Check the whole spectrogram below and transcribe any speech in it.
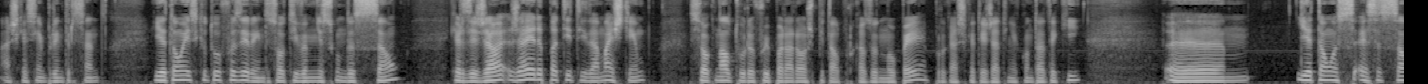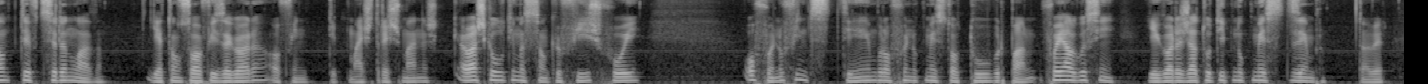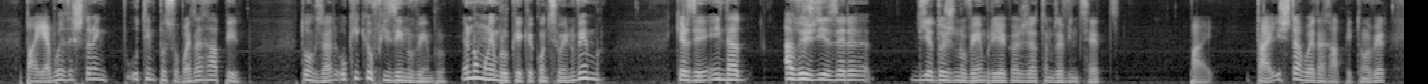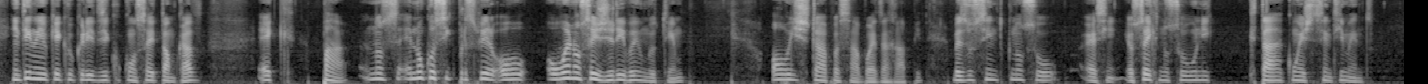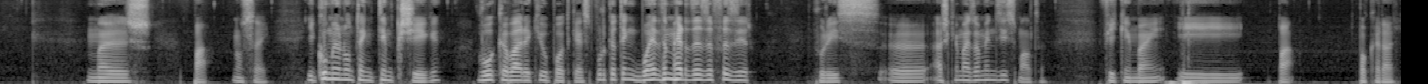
Acho que é sempre interessante. E então é isso que eu estou a fazer. Ainda só tive a minha segunda sessão. Quer dizer, já, já era para ter tido há mais tempo. Só que na altura fui parar ao hospital por causa do meu pé, porque acho que até já tinha contado aqui. Um, e então essa sessão teve de ser anulada. E então só a fiz agora, ao fim de tipo mais de 3 semanas. Eu acho que a última sessão que eu fiz foi. Ou foi no fim de setembro, ou foi no começo de outubro, pá, foi algo assim. E agora já estou tipo no começo de dezembro. Está a ver? Pá, e é boeda estranho. O tempo passou boeda rápido. Estão a gozar? O que é que eu fiz em novembro? Eu não me lembro o que é que aconteceu em novembro. Quer dizer, ainda há, há dois dias era dia 2 de novembro e agora já estamos a 27. Pai, tá, isto está bué da rápido, estão a ver? Entendem o que é que eu queria dizer com o conceito está um bocado? É que, pá, não sei, eu não consigo perceber, ou, ou eu não sei gerir bem o meu tempo, ou isto está a passar bué da rápido, mas eu sinto que não sou, é assim, eu sei que não sou o único que está com este sentimento, mas, pá, não sei. E como eu não tenho tempo que chegue, vou acabar aqui o podcast, porque eu tenho de merdas a fazer. Por isso, uh, acho que é mais ou menos isso, malta. Fiquem bem e pá, para o caralho.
